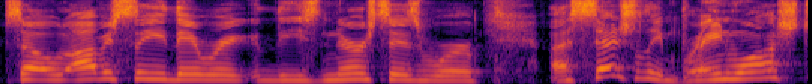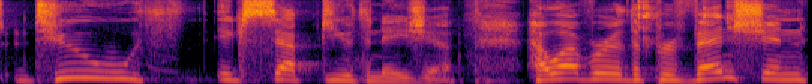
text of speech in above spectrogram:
So obviously, they were these nurses were essentially brainwashed to th- accept euthanasia. However, the prevention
